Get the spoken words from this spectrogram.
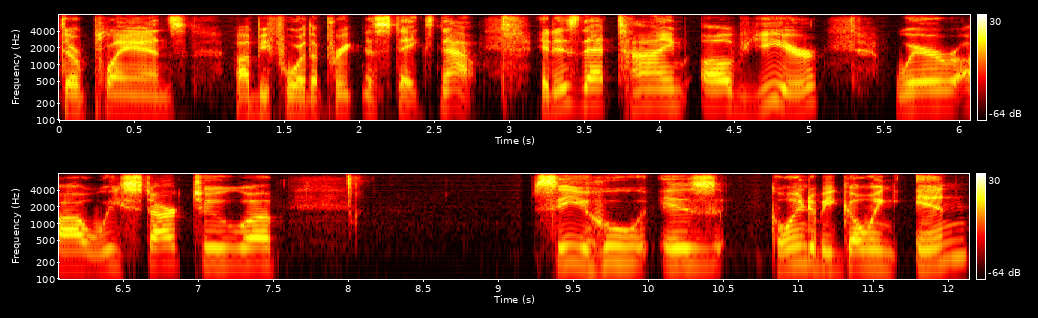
their plans uh, before the Preakness Stakes. Now, it is that time of year where uh, we start to see who is going to be going in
